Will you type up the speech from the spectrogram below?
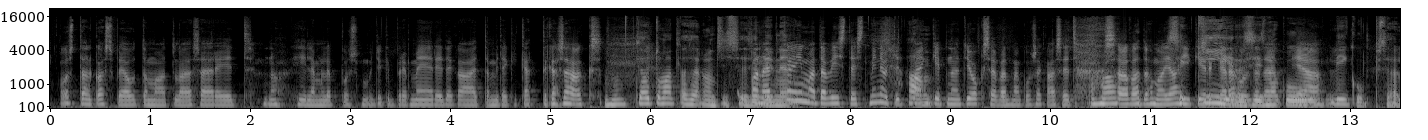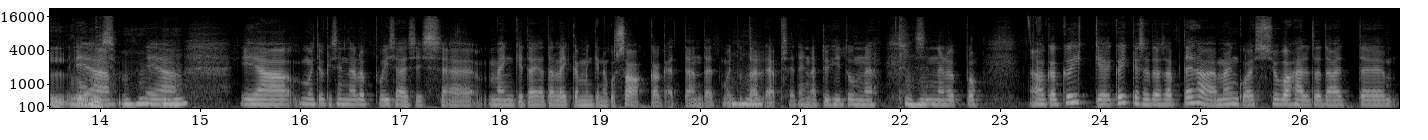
ostan kas või automaatlaserid, noh, hiljem lõpus muidugi premeeridega, et ta midagi kätte ka saaks mm. -hmm. see automaatlaser on siis see paned selline... käima, ta viisteist minutit ah. mängib, nad jooksevad nagu segased, saavad oma jahikirge rahuldada. nagu ja. liigub seal ruumis. ja, mm -hmm. Ja muidugi sinna lõppu ise siis äh, mängida ja talle ikka mingi nagu saak ka kätte anda, et muidu mm -hmm. tal jääb selline tühi tunne mm -hmm. sinna lõppu. aga kõike, kõike seda saab teha ja mänguasju vaheldada, et äh,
